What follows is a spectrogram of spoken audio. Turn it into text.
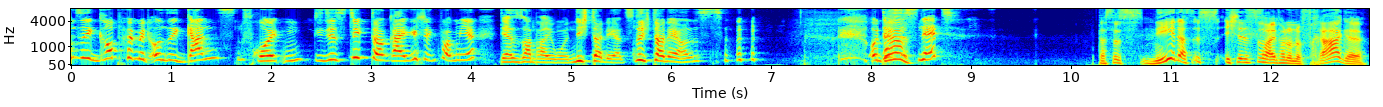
unsere Gruppe mit unseren ganzen Freunden dieses TikTok reingeschickt von mir. Der Sandra Junge, nicht dein Ernst, nicht dein Ernst. Und das Ja. ist nett. Das ist, nee, das ist, ich, das ist doch einfach nur eine Frage.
